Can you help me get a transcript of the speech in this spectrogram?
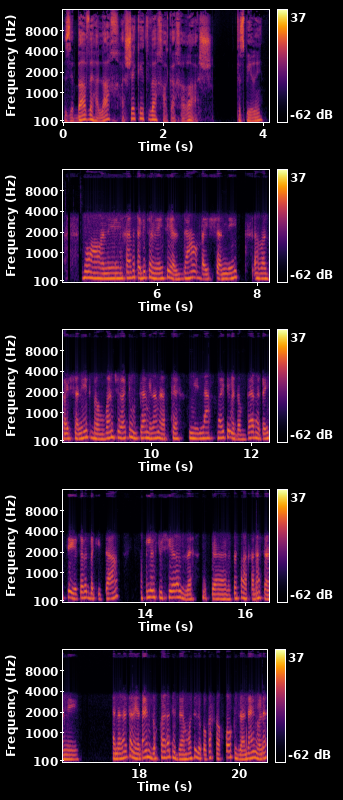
זה בא והלך, השקט ואחר כך הרעש. תסבירי. וואו, אני חייבת להגיד שאני הייתי ילדה ביישנית, אבל ביישנית במובן שלא הייתי מוציאה מילה מהפה, מילה. לא הייתי מדברת, הייתי יושבת בכיתה, אפילו יש לי שיר על זה, בספר החדש שאני... כנראה שאני עדיין זוכרת את זה, למרות שזה כל כך רחוק, זה עדיין הולך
